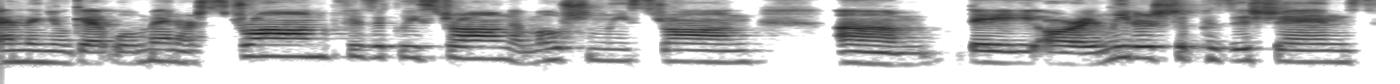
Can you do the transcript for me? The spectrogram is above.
And then you'll get, well, men are strong, physically strong, emotionally strong. Um, they are in leadership positions,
